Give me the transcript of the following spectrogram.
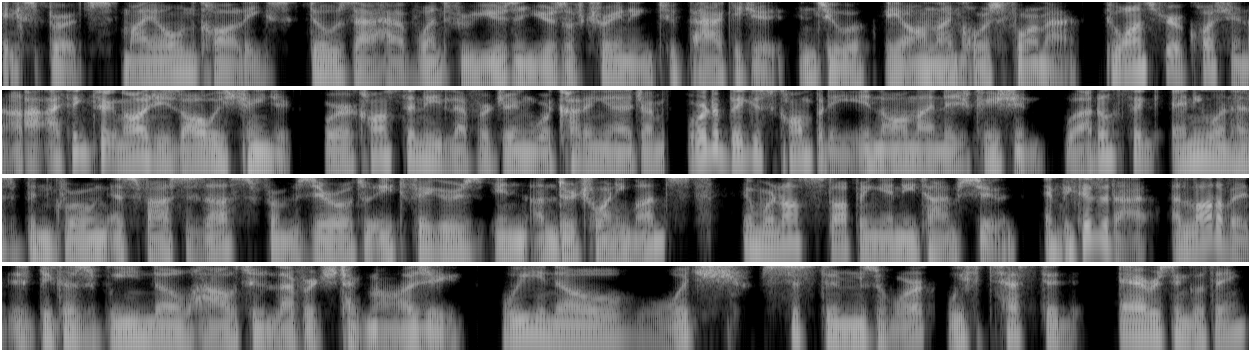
experts, my own colleagues, those that have went through years and years of training to package it into a, a online course format. To answer your question, I, I, think technology is always changing. We're constantly leveraging, we're cutting edge. I mean, we're the biggest company in online education. Well, I don't think anyone has been growing as fast as us from zero to eight figures in under 20 months. And we're not stopping anytime soon. And because of that, a lot of it is because we know how to leverage technology. We know which systems work. We've tested every single thing.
